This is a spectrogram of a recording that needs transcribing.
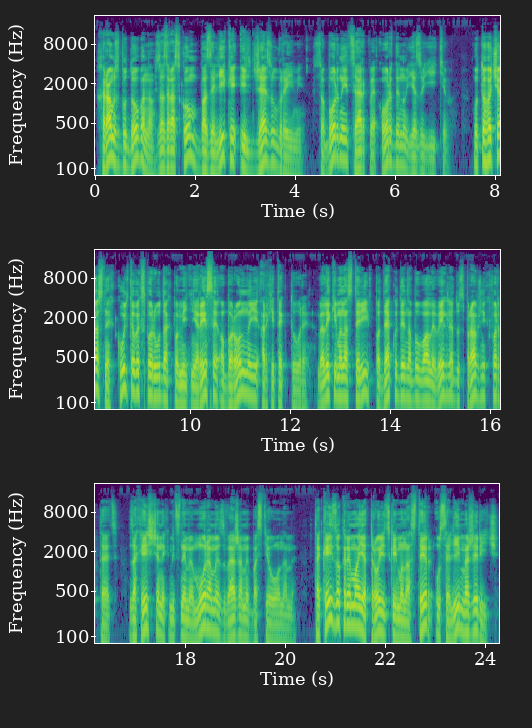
Храм збудовано за зразком базиліки Ільджезу в Римі, соборної церкви ордену єзуїтів. У тогочасних культових спорудах помітні риси оборонної архітектури. Великі монастирі подекуди набували вигляду справжніх фортець, захищених міцними мурами з вежами-бастіонами. Такий, зокрема, є Троїцький монастир у селі Межиріч.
